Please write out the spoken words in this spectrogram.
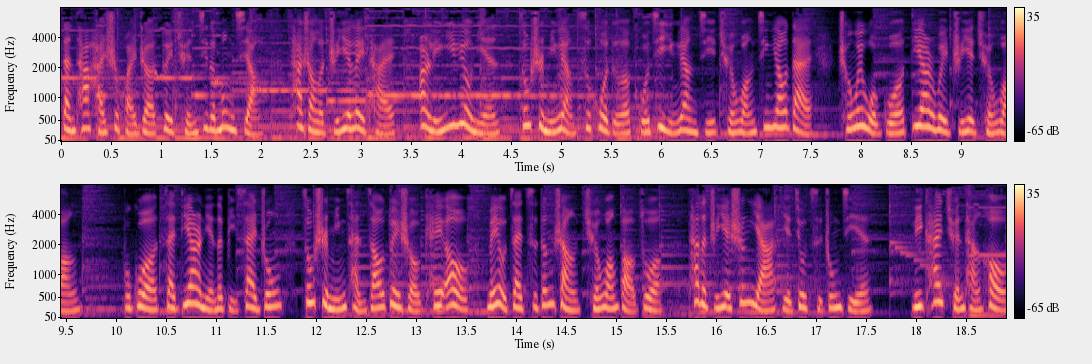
但他还是怀着对拳击的梦想，踏上了职业擂台。二零一六年，邹市明两次获得国际银量级拳王金腰带，成为我国第二位职业拳王。不过在第二年的比赛中，邹市明惨遭对手 KO，没有再次登上拳王宝座，他的职业生涯也就此终结。离开拳坛后，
